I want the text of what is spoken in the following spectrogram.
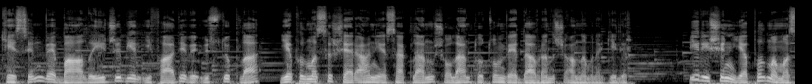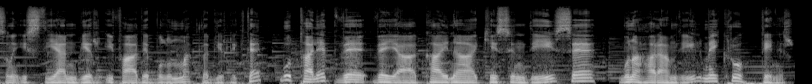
kesin ve bağlayıcı bir ifade ve üslupla yapılması şer'an yasaklanmış olan tutum ve davranış anlamına gelir. Bir işin yapılmamasını isteyen bir ifade bulunmakla birlikte, bu talep ve veya kaynağı kesin değilse buna haram değil mekruh denir.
